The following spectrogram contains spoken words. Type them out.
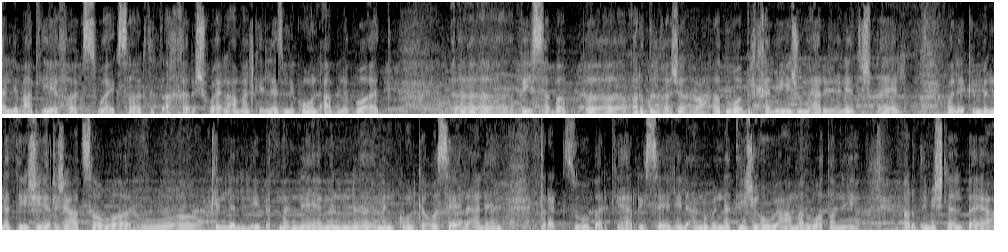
قال لي بعت لي فاكس وهيك صار تتأخر شوي العمل كان لازم يكون قبل بوقت. بسبب آه، أرض الغجر عرضوها بالخليج ومهرجانات جبال ولكن بالنتيجة رجعت صور وكل اللي بتمناه من منكم كوسائل إعلام تركزوا بركي هالرسالة لأنه بالنتيجة هو عمل وطني أرضي مش للبيع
